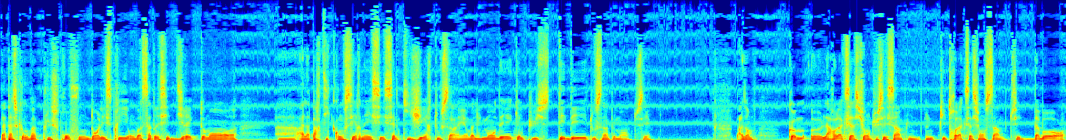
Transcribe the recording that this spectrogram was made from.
Bah, parce qu'on va plus profond dans l'esprit, on va s'adresser directement euh, à, la partie concernée, c'est celle qui gère tout ça, et on va lui demander qu'elle puisse t'aider, tout simplement, tu sais. Par exemple, comme euh, la relaxation, tu sais, simple, une, petite relaxation simple. Tu sais, d'abord,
